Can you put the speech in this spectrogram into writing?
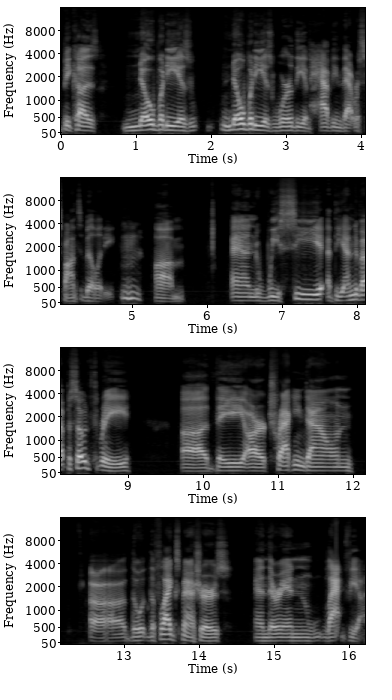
because nobody is nobody is worthy of having that responsibility. Mhm. Um, and we see at the end of episode three, uh, they are tracking down uh the the flag smashers, and they're in Latvia.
